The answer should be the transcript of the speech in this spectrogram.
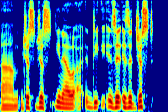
um, just just you know uh, is it is it just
